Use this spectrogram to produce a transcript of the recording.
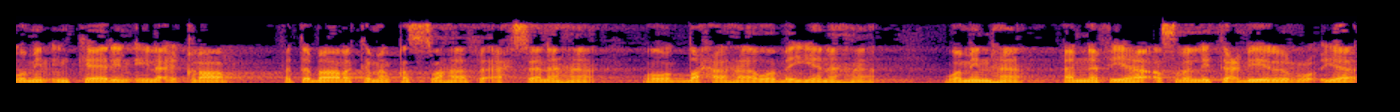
ومن إنكار إلى إقرار فتبارك من قصها فأحسنها ووضحها وبينها. ومنها أن فيها أصلا لتعبير الرؤيا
